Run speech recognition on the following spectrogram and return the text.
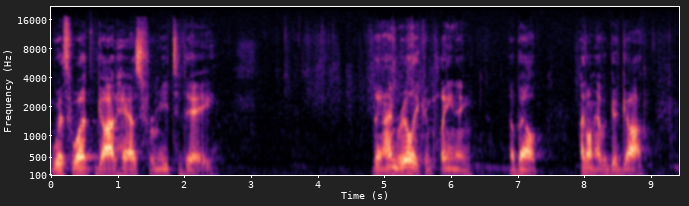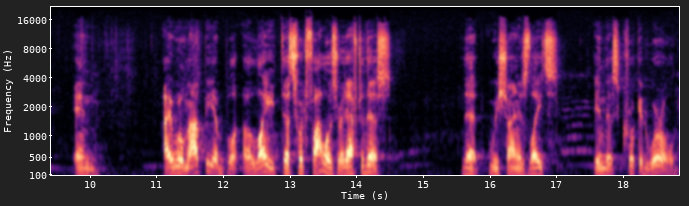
with what God has for me today, then I'm really complaining about I don't have a good God. And I will not be a, bl- a light. That's what follows right after this that we shine as lights in this crooked world.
